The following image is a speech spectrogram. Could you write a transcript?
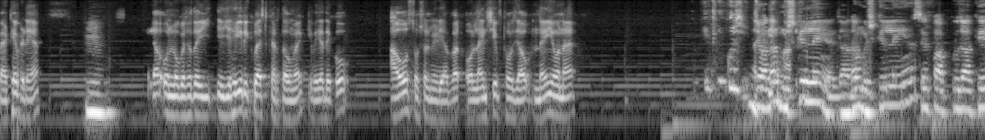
बैठे पड़े हैं। हम्म या उन लोगों से तो यही रिक्वेस्ट करता हूँ मैं कि भैया देखो आओ सोशल मीडिया पर ऑनलाइन शिफ्ट हो जाओ नहीं होना है। कोई ज़्यादा मुश्किल नहीं है ज़्यादा मुश्किल नहीं है सिर्फ़ आपको जाके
